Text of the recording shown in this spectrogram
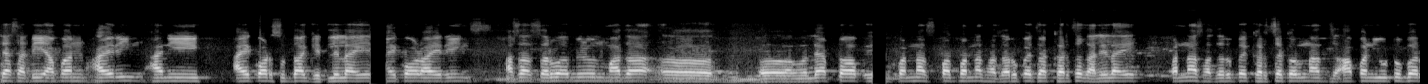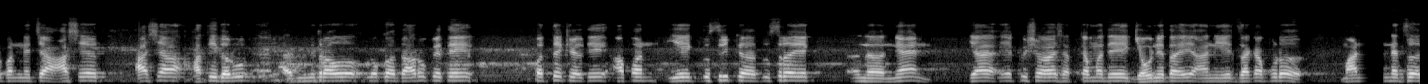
त्यासाठी आपण आयरिंग आणि आयकॉड सुद्धा घेतलेला आहे. आयकॉड आयरिंग असा सर्व मिळून माझा लॅपटॉप पन्नास पाच पन्नास हजार रुपयाचा खर्च झालेला आहे. पन्नास हजार रुपये खर्च करून आज आपण युट्यूबर बनण्याच्या आशे आशा हाती धरू. मित्र लोक दारू पेते पत्ते खेळते. आपण एक दुसरी दुसरं एक न- ज्ञान या एकविसाव्या शतकामध्ये घेऊन येत आहे. आणि हे जगापुढं मांडण्याचं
